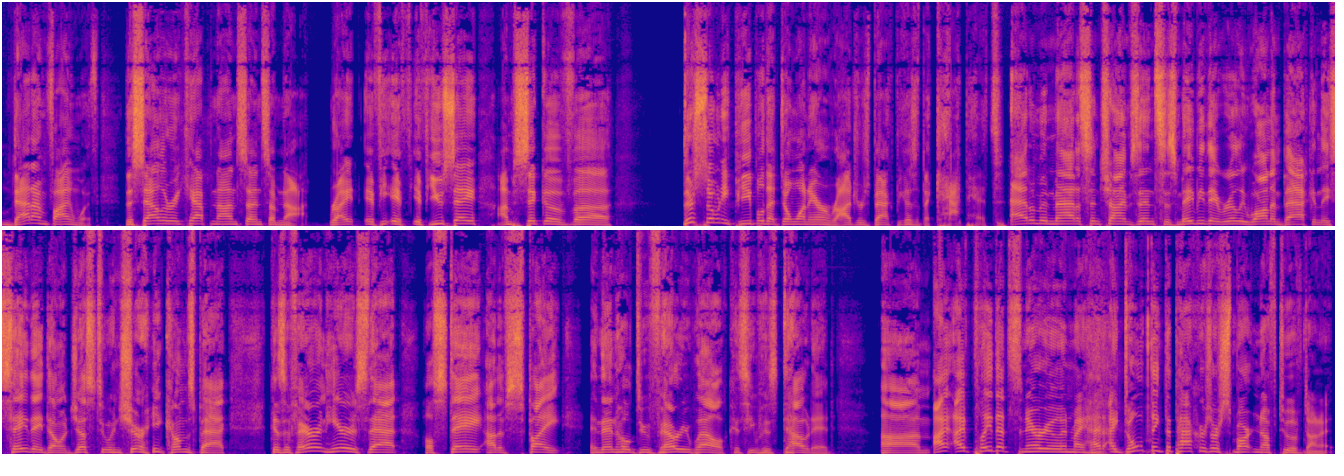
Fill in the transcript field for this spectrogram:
that, I'm fine with. The salary cap nonsense, I'm not. Right? If if if you say I'm sick of, uh, there's so many people that don't want Aaron Rodgers back because of the cap hit. Adam and Madison chimes in, says maybe they really want him back and they say they don't just to ensure he comes back. Because if Aaron hears that, he'll stay out of spite and then he'll do very well because he was doubted. Um, I, I've played that scenario in my head. I don't think the Packers are smart enough to have done it.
